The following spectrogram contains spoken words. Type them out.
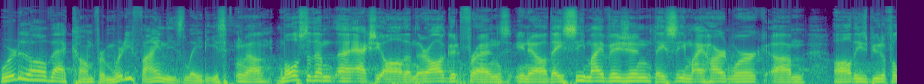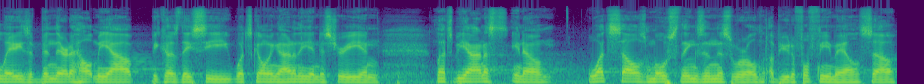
where did all that come from? Where do you find these ladies? Well, most of them, uh, actually all of them, they're all good friends. You know, they see my vision, they see my hard work. Um, all these beautiful ladies have been there to help me out because they see what's going on in the industry. And let's be honest, you know, what sells most things in this world? A beautiful female. So,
